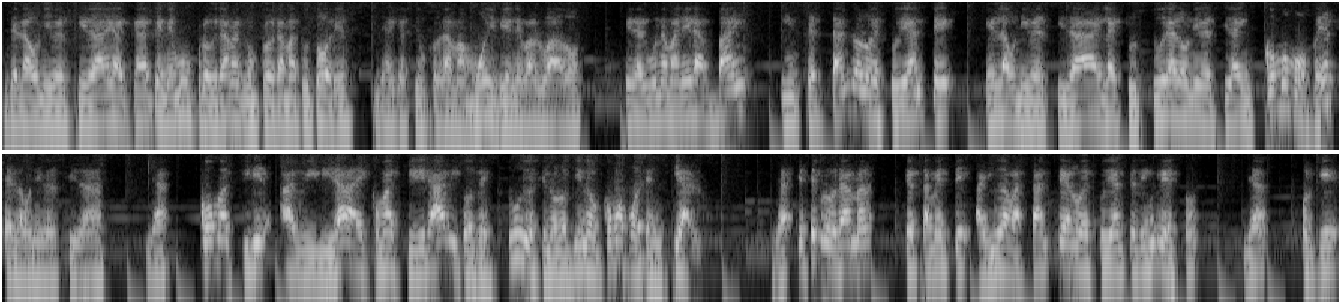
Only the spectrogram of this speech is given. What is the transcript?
de las universidades, acá tenemos un programa que es un programa tutores, ya que ha sido un programa muy bien evaluado, que de alguna manera va insertando a los estudiantes en la universidad, en la estructura de la universidad, en cómo moverse en la universidad, ¿ya? Cómo adquirir habilidades, cómo adquirir hábitos de estudio si no lo tiene o cómo potenciarlos. ¿ya? Ese programa ciertamente ayuda bastante a los estudiantes de ingreso, ¿ya? Porque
